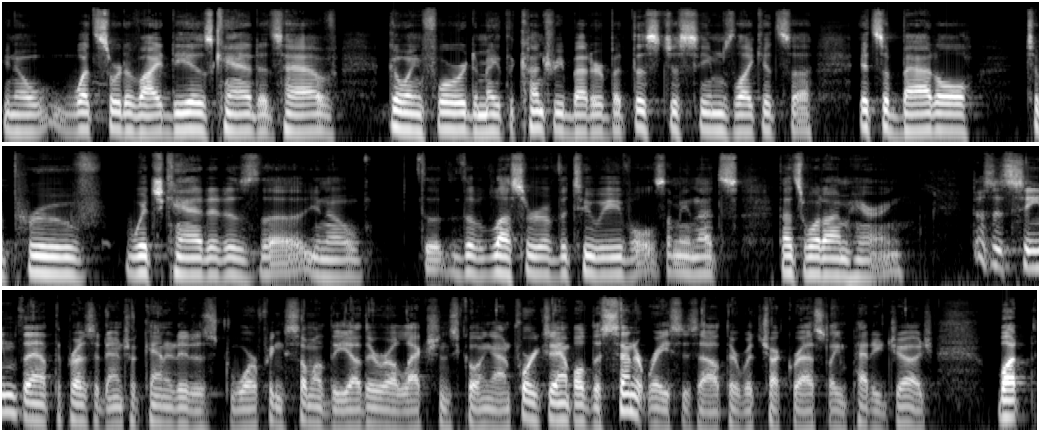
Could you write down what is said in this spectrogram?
you know what sort of ideas candidates have going forward to make the country better. But this just seems like it's a it's a battle to prove which candidate is the you know the the lesser of the two evils. I mean that's that's what I'm hearing. Does it seem that the presidential candidate is dwarfing some of the other elections going on? For example, the Senate race is out there with Chuck Grassley and Patty Judge, but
